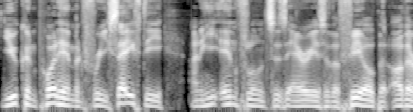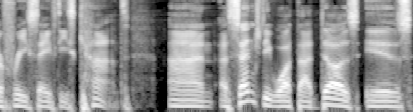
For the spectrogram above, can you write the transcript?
you can put him in free safety and he influences areas of the field that other free safeties can't. And essentially, what that does is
